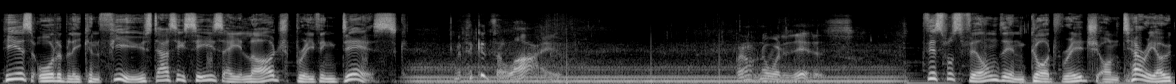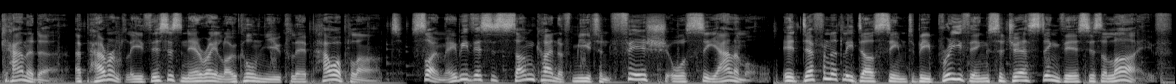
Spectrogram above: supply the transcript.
He is audibly confused as he sees a large breathing disc. I think it's alive. But I don't know what it is. This was filmed in Goderich, Ontario, Canada. Apparently, this is near a local nuclear power plant, so maybe this is some kind of mutant fish or sea animal. It definitely does seem to be breathing, suggesting this is alive.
